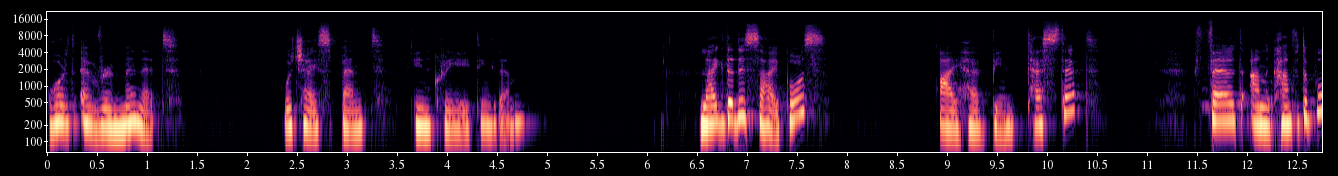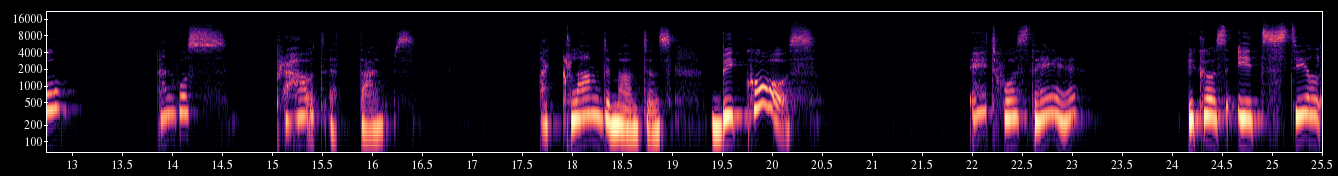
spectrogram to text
worth every minute which I spent in creating them. Like the disciples, I have been tested, felt uncomfortable, and was proud at times. I climbed the mountains because it was there, because it still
